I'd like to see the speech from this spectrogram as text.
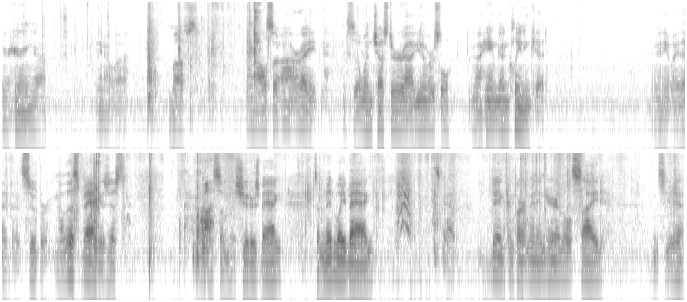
your hearing uh, you know, uh, muffs. And also, all right, this is a Winchester uh, Universal uh, handgun cleaning kit. Anyway, that, that's super. Now this bag is just awesome. The shooter's bag. It's a midway bag. It's got big compartment in here, a little side. You can see that.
